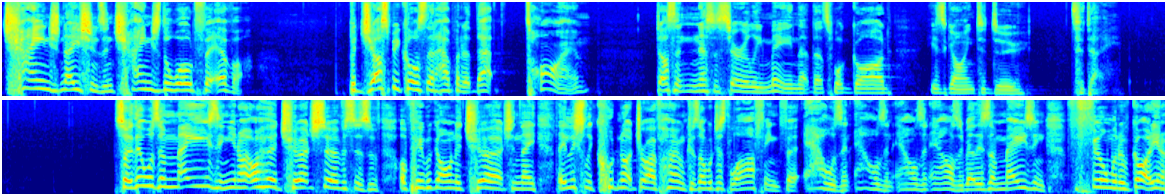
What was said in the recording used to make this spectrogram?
changed nations and changed the world forever. But just because that happened at that time doesn't necessarily mean that that's what God is going to do today. So there was amazing, you know, I heard church services of, of people going to church and they, they literally could not drive home because they were just laughing for hours and hours and hours and hours about this amazing fulfillment of God. You know,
